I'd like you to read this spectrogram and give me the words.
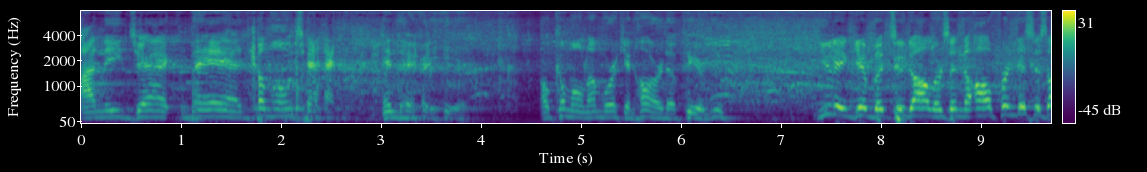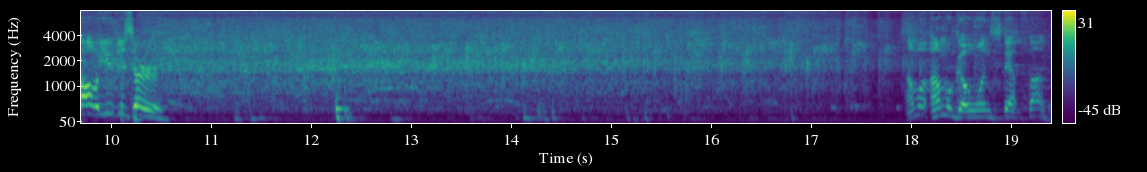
I need Jack bad. Come on, Jack. And there he is. Oh, come on, I'm working hard up here. You you didn't give but $2 in the offering. This is all you deserve. I'm gonna, go one step further.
